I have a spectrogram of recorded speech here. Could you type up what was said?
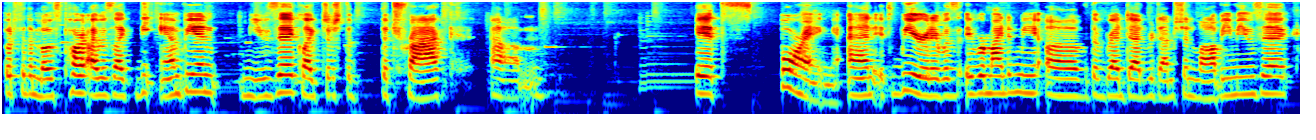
but for the most part, I was like the ambient music, like just the the track, um it's boring and it's weird. It was it reminded me of the Red Dead Redemption lobby music.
